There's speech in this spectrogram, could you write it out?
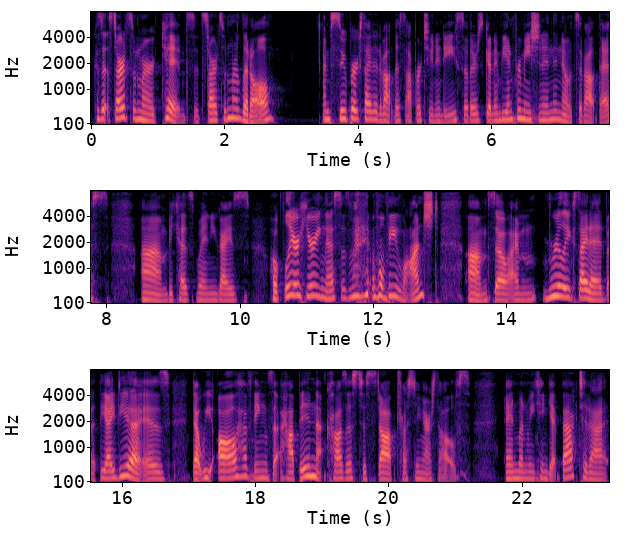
Because it starts when we're kids, it starts when we're little. I'm super excited about this opportunity. So there's going to be information in the notes about this um, because when you guys hopefully are hearing this is when it will be launched. Um, so I'm really excited. But the idea is that we all have things that happen that cause us to stop trusting ourselves. And when we can get back to that,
